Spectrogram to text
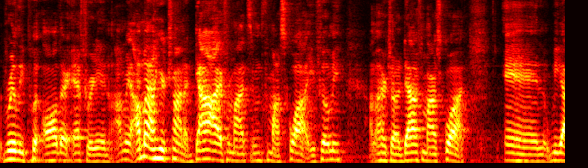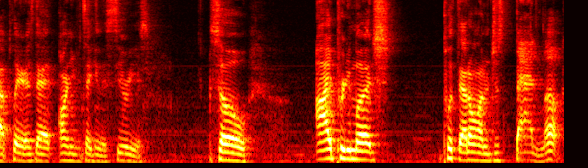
really put all their effort in. I mean, I'm out here trying to die for my for my squad. You feel me? I'm out here trying to die for my squad, and we got players that aren't even taking this serious. So I pretty much put that on just bad luck.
